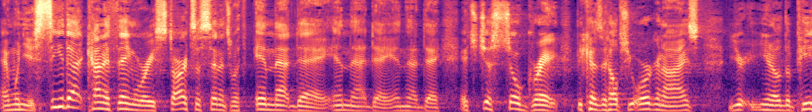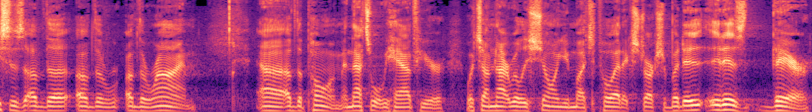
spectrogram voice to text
And when you see that kind of thing where he starts a sentence with in that day, in that day, in that day, it's just so great because it helps you organize your, you know, the pieces of the, of the, of the rhyme. Uh, of the poem, and that's what we have here, which I'm not really showing you much poetic structure, but it, it is there.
